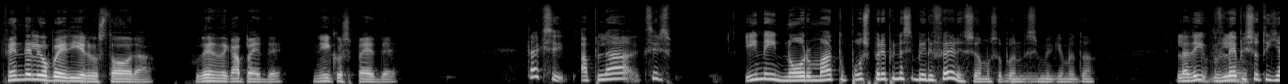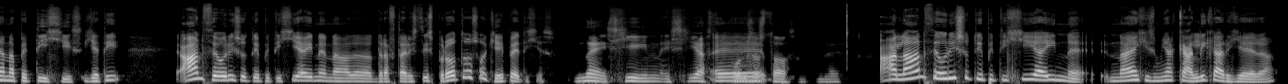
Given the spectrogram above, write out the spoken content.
φαίνεται λίγο περίεργος τώρα που δεν είναι 15, είναι 25. Εντάξει, απλά ξέρεις, είναι η νόρμα του πώς πρέπει να συμπεριφέρεσαι όμως από ένα Μμμ. σημείο και μετά. Δηλαδή Αυτό. βλέπεις ότι για να πετύχεις, γιατί αν θεωρείς ότι η επιτυχία είναι να ντραφταριστείς πρώτος, οκ, πέτυχες. Ναι, ισχύει, είναι- ισχύει αυτό. Ε, Πολύ σωστό αυτό που λες. Αλλά αν θεωρείς ότι η επιτυχία είναι να έχεις μια καλή καριέρα,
